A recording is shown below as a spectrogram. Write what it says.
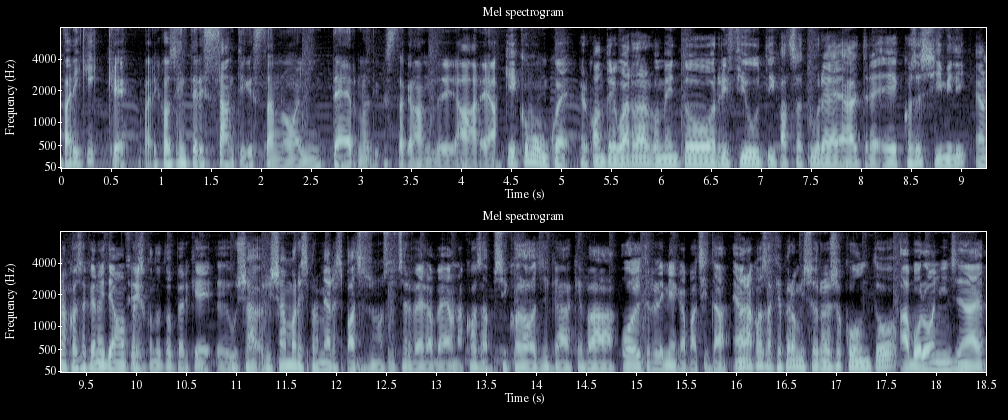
varie chicche, varie cose interessanti che stanno all'interno di questa grande area. Che comunque per quanto riguarda l'argomento rifiuti, pazzature e altre cose simili è una cosa che noi diamo sì. per scontato perché eh, uscia- riusciamo a risparmiare spazio sul nostro cervello, beh è una cosa psicologica che va oltre le mie capacità. È una cosa che però mi sono reso conto a Bologna in generale,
